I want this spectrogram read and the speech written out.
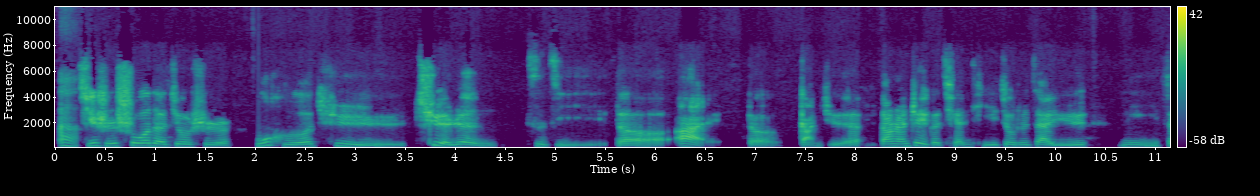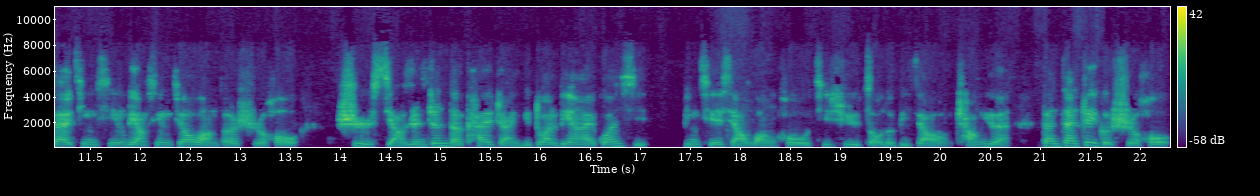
嗯，其实说的就是如何去确认自己的爱的感觉。当然，这个前提就是在于你在进行两性交往的时候，是想认真的开展一段恋爱关系，并且想往后继续走的比较长远。但在这个时候，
